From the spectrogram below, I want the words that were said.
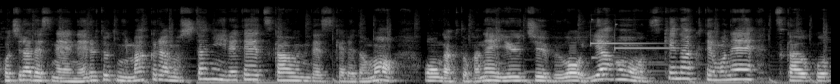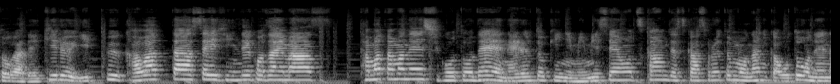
こちらですね、寝るときに枕の下に入れて使うんですけれども、音楽とかね、YouTube をイヤホンをつけなくてもね、使うことができる一風変わった製品でございます。たまたまね、仕事で寝るときに耳栓を使うんですかそれとも何か音をね、流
